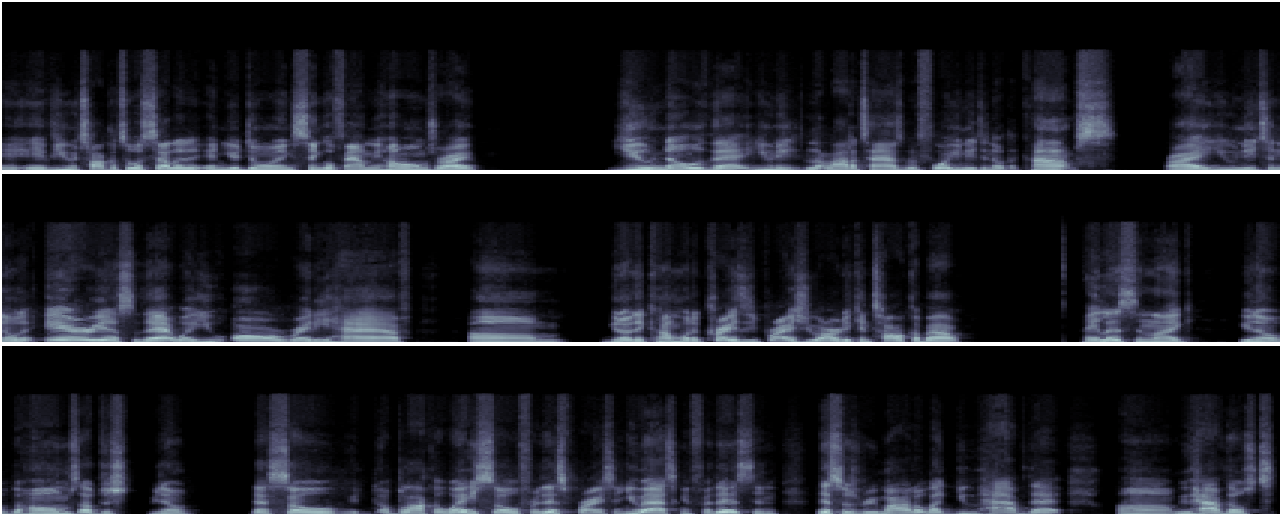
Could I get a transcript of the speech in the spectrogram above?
if you're talking to a seller and you're doing single family homes, right? You know that you need a lot of times before you need to know the comps, right? You need to know the area so that way you already have um, you know, they come with a crazy price. You already can talk about hey, listen, like, you know, the homes up the, you know, that's so a block away sold for this price and you asking for this and this was remodeled like you have that um you have those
